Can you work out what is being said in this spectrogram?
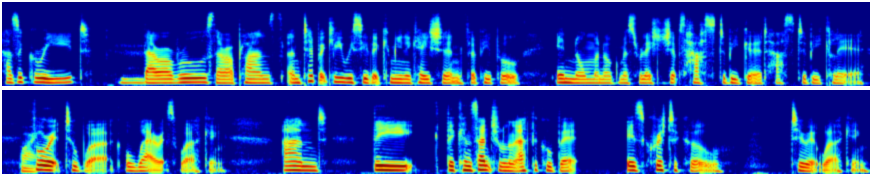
has agreed. Mm. There are rules, there are plans, and typically we see that communication for people in non monogamous relationships has to be good, has to be clear Right. for it to work or where it's working. And the the consensual and ethical bit is critical to it working.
